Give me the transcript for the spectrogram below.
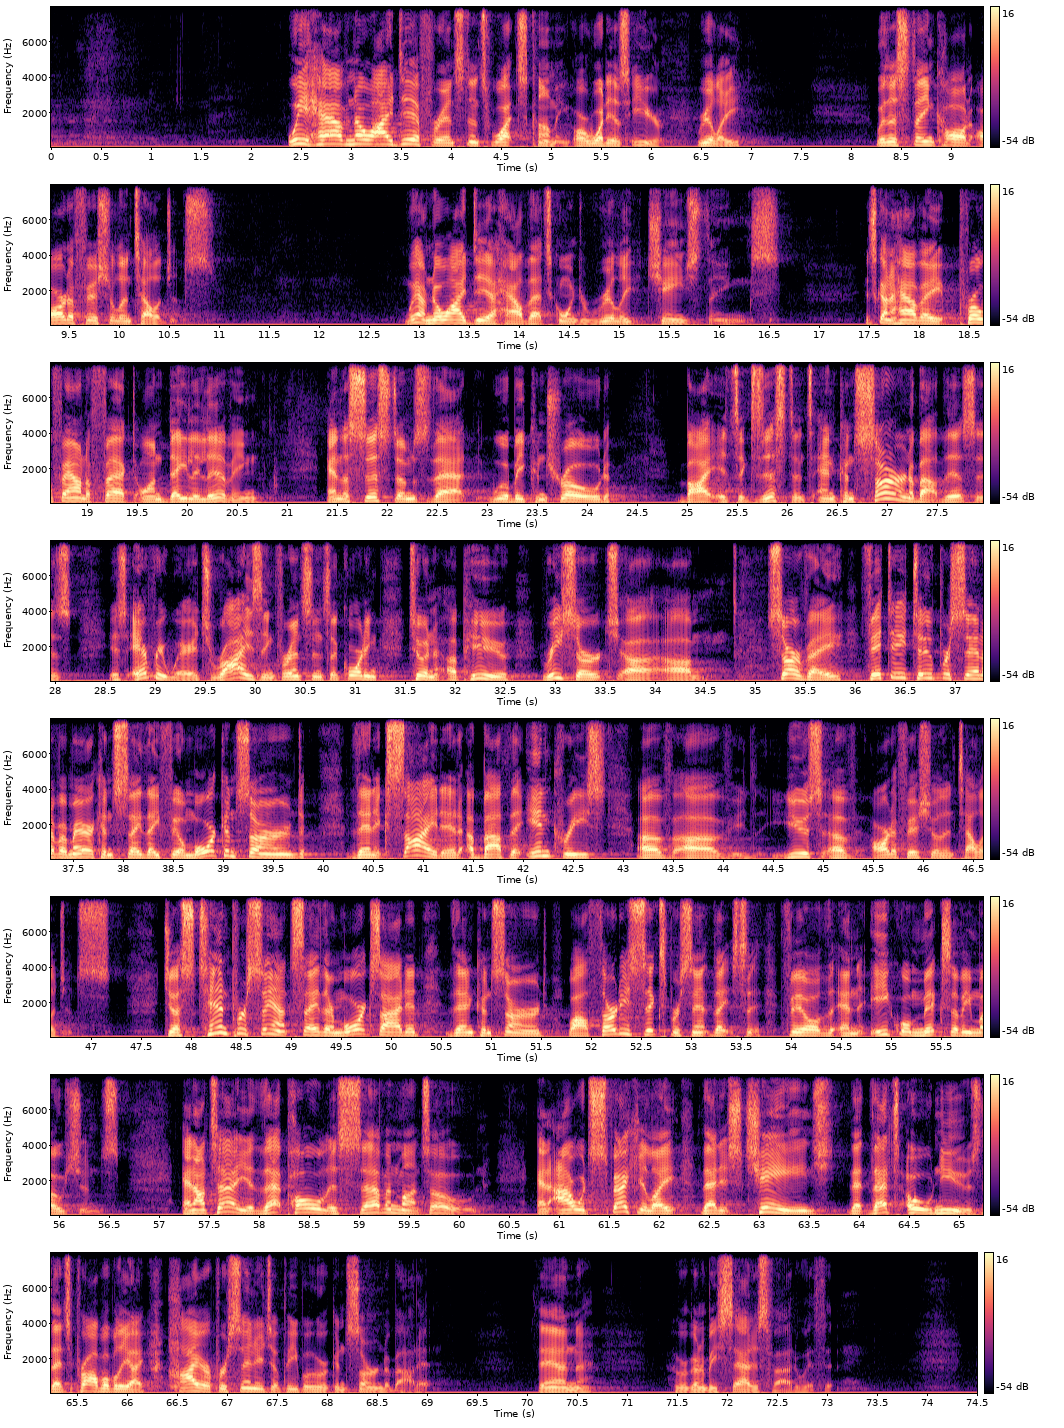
we have no idea, for instance, what's coming or what is here, really with this thing called artificial intelligence. We have no idea how that's going to really change things. It's going to have a profound effect on daily living and the systems that will be controlled by its existence. And concern about this is, is everywhere. It's rising. For instance, according to an, a Pew Research uh, um, survey, 52% of Americans say they feel more concerned than excited about the increase of, of use of artificial intelligence. Just 10% say they're more excited than concerned, while 36% they feel an equal mix of emotions. And I'll tell you, that poll is seven months old. And I would speculate that it's changed, that that's old news. That's probably a higher percentage of people who are concerned about it than who are going to be satisfied with it.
